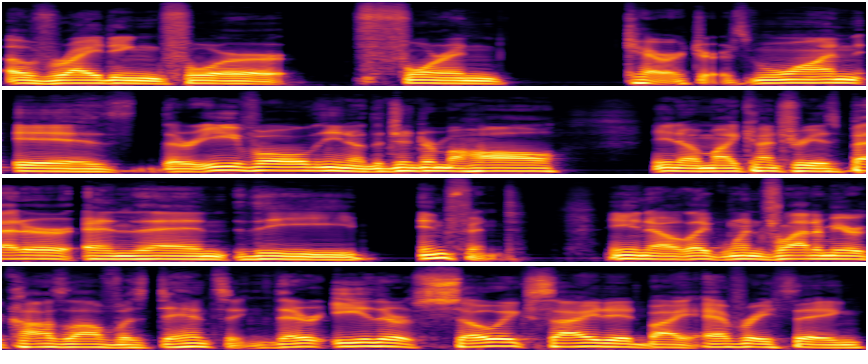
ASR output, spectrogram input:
of writing for foreign characters. One is they're evil, you know, the Jinder Mahal, you know, my country is better, and then the infant. You know, like when Vladimir Kozlov was dancing, they're either so excited by everything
